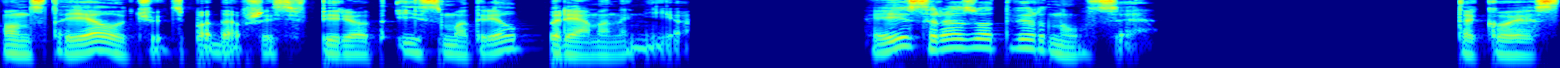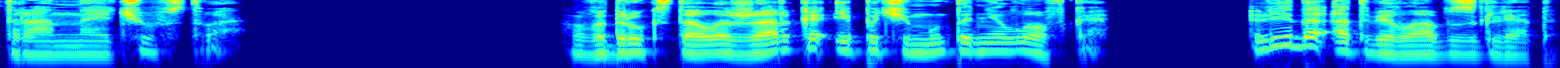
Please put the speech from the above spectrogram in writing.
Он стоял, чуть подавшись вперед, и смотрел прямо на нее. И сразу отвернулся. Такое странное чувство. Вдруг стало жарко и почему-то неловко. Лида отвела взгляд.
